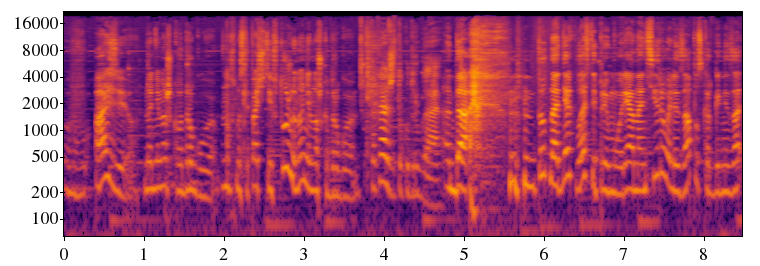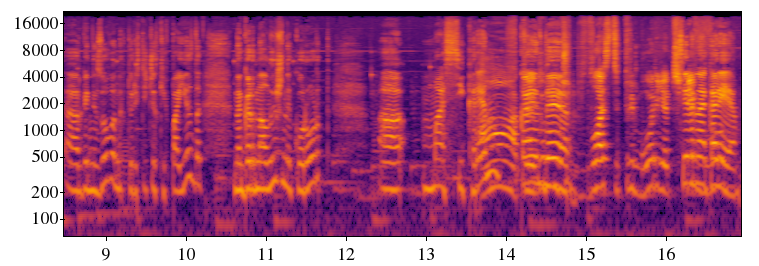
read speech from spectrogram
в Азию, но немножко в другую. Ну, в смысле, почти в ту же, но немножко другую. Такая же, только другая. Да. Тут на днях власти Приморья анонсировали запуск организованных туристических поездок на горнолыжный курорт а, Масикрен а, в КНДР. Власти Приморья. Северная Корея.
